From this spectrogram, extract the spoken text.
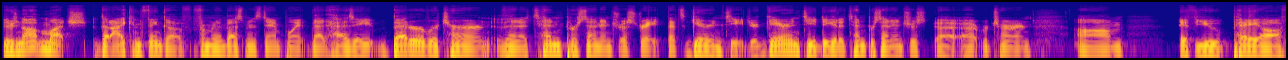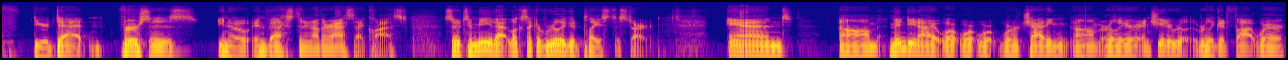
there's not much that I can think of from an investment standpoint that has a better return than a 10% interest rate that's guaranteed. You're guaranteed to get a 10% interest uh, uh, return um, if you pay off your debt versus you know invest in another asset class. So to me, that looks like a really good place to start. And um, Mindy and I were, were, were chatting um, earlier, and she had a really, really, good thought. Where,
